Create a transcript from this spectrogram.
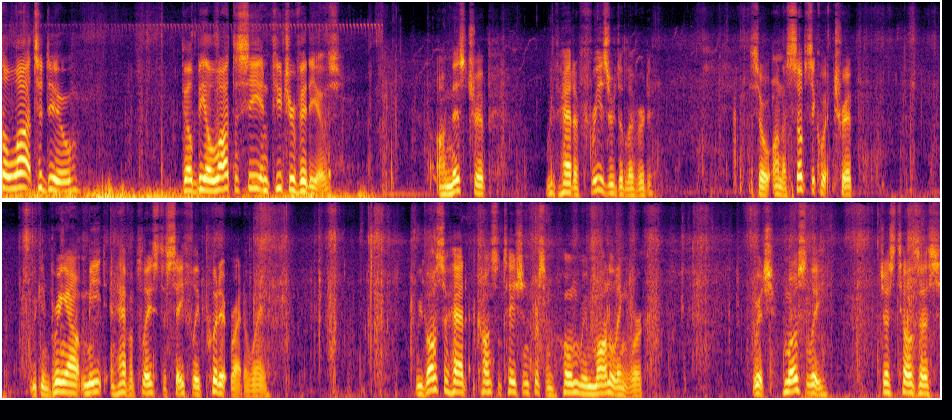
a lot to do. There'll be a lot to see in future videos. On this trip, we've had a freezer delivered so on a subsequent trip, we can bring out meat and have a place to safely put it right away. We've also had a consultation for some home remodeling work, which mostly just tells us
